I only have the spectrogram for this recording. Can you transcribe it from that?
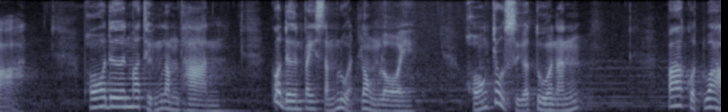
ป่า พอเดินมาถึงลำธารก็เดินไปสำรวจล่องรอย ของเจ้าเสือตัวนั้น ปรากฏว่า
